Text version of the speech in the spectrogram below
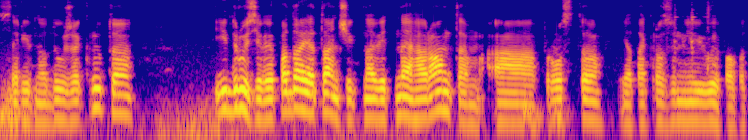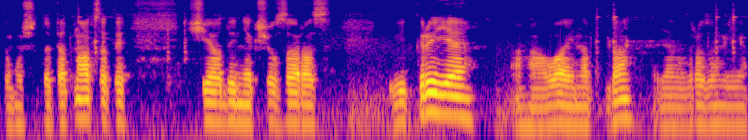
все рівно дуже круто. І, друзі, випадає танчик навіть не гарантом, а просто, я так розумію, випав, тому що до 15 ще один, якщо зараз відкриє. Ага, лайнап, да? Я зрозумію.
